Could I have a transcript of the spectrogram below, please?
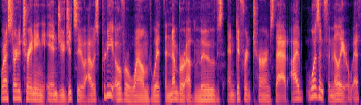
When I started training in Jiu Jitsu, I was pretty overwhelmed with the number of moves and different terms that I wasn't familiar with.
